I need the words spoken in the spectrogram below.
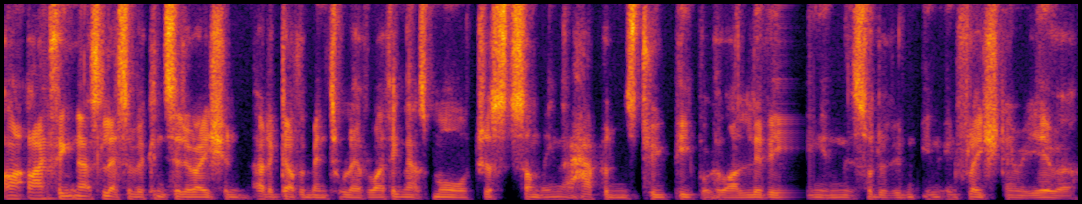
I, I, think that's less of a consideration at a governmental level. I think that's more just something that happens to people who are living in this sort of in, in inflationary era.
